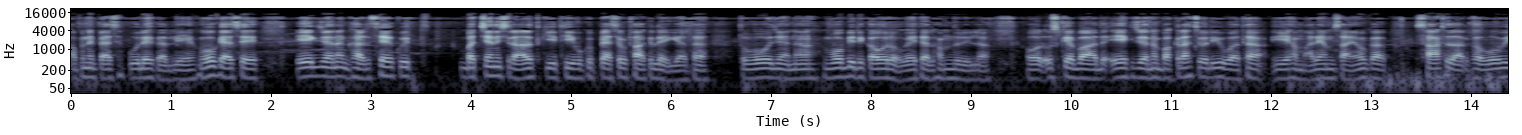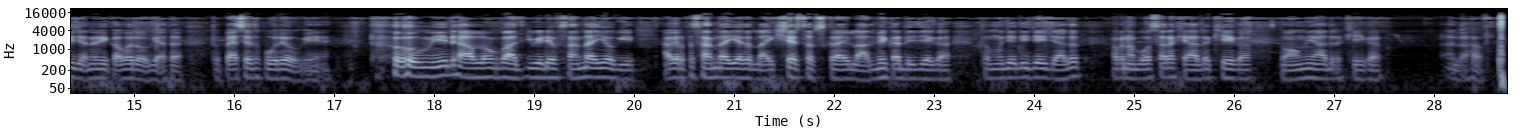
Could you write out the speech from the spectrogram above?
अपने पैसे पूरे कर लिए। वो कैसे, एक जो है ना घर से कोई बच्चे ने शरारत की थी, वो कोई पैसे उठा के ले गया था। तो वो जो है ना, वो भी रिकवर हो गए थे, अल्हम्दुलिल्लाह। और उसके बाद एक जो है ना, बकरा चोरी हुआ था, ये हमारे हमसायों का, साठ हज़ार का, वो भी जो है ना रिकवर हो गया था। तो पैसे तो पूरे हो गए हैं। तो उम्मीद है आप लोगों को आज की वीडियो पसंद आई होगी। अगर पसंद आई है तो लाइक शेयर सब्सक्राइब लाजमी कर दीजिएगा। तो मुझे दीजिए इजाज़त, अपना बहुत सारा ख्याल रखिएगा, दुआओं में याद रखिएगा। अल्लाह हाफ़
